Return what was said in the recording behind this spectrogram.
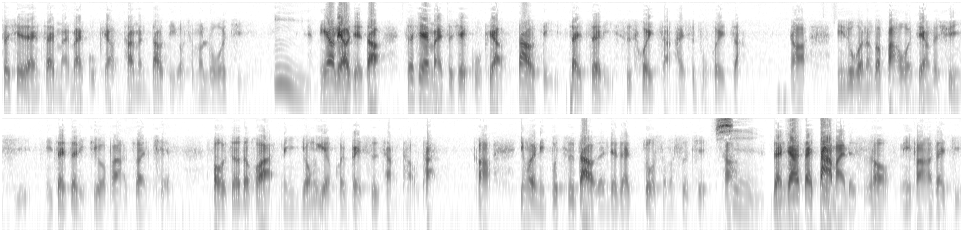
这些人在买卖股票，他们到底有什么逻辑？嗯，你要了解到这些人买这些股票到底在这里是会涨还是不会涨。啊？你如果能够把握这样的讯息，你在这里就有办法赚钱，否则的话，你永远会被市场淘汰。啊，因为你不知道人家在做什么事情。啊，人家在大买的时候，你反而在急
